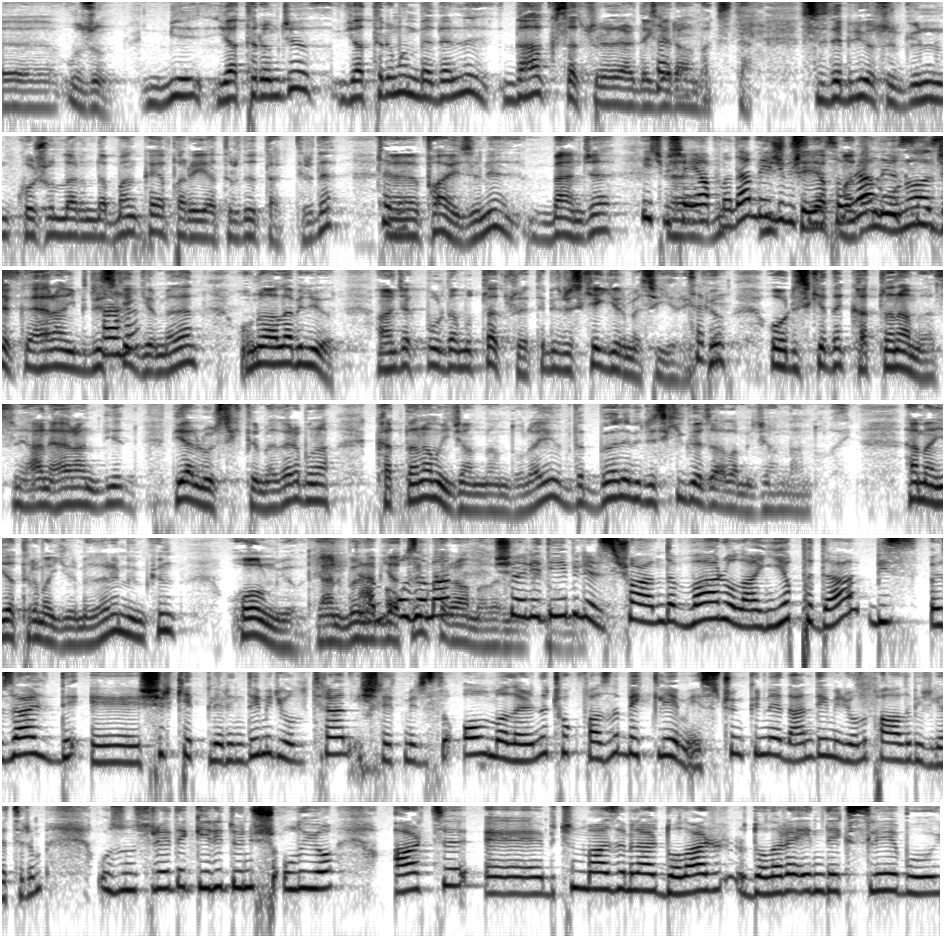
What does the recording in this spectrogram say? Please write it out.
uzun. Bir yatırımcı yatırımın bedelini daha kısa sürelerde Tabii. geri almak ister. Siz de biliyorsunuz günün koşullarında bankaya parayı yatırdığı takdirde e, faizini bence hiçbir şey e, yapmadan belli hiçbir bir şey yapmadan onu alacak. Herhangi bir riske Aha. girmeden onu alabiliyor. Ancak burada mutlak surette bir riske girmesi gerekiyor. Tabii. O riske de katlanamaz. Yani herhangi diğer lojistik firmaları buna katlanamayacağından dolayı ve böyle bir riski göze alamayacağından dolayı hemen yatırıma girmeleri mümkün olmuyor. Yani böyle yani bir yatırım O zaman şöyle diyebiliriz. Olmuyor. Şu anda var olan yapıda biz özel de, e, şirketlerin demiryolu tren işletmecisi olmalarını çok fazla bekleyemeyiz. Çünkü neden? Demiryolu pahalı bir yatırım. Uzun sürede geri dönüş oluyor. Artı e, bütün malzemeler dolar dolara endeksli bu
